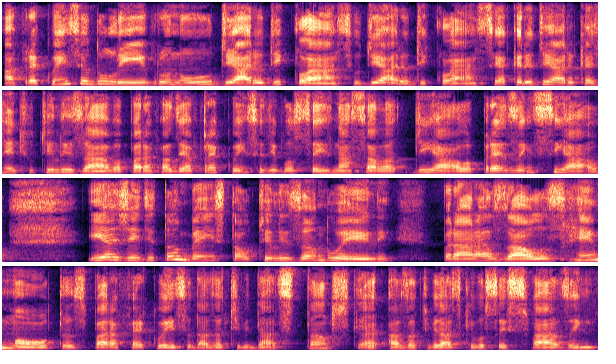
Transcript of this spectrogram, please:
a frequência do livro no diário de classe. O diário de classe é aquele diário que a gente utilizava para fazer a frequência de vocês na sala de aula presencial e a gente também está utilizando ele para as aulas remotas, para a frequência das atividades, tanto as atividades que vocês fazem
